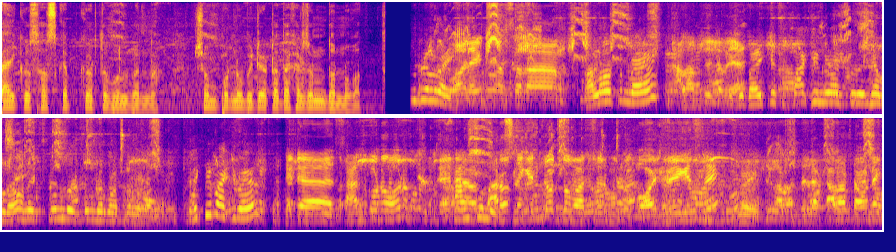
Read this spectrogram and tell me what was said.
লাইক ও সাবস্ক্রাইব করতে ভুলবেন না। সম্পূর্ণ ভিডিওটা দেখার জন্য ধন্যবাদ। ভাই। ওয়ালাইকুম আসসালাম। ভালো আছেন ভাই? আলহামদুলিল্লাহ ভাই কিছু পাখি নিয়ে দেখে আমরা অনেক সুন্দর সুন্দর এটা কি পাখি ভাই? এটা সানকোনর বারো থেকে চোদ্দ বছরের মতো বয়স হয়ে গেছে। আলহামদুলিল্লাহ কালারটা অনেক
